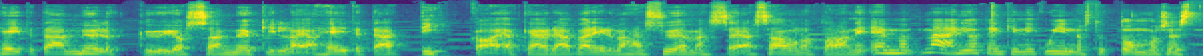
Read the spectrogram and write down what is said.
heitetään mölkkyä jossain mökillä ja heitetään tikkaa ja käydään välillä vähän syömässä ja saunotaan. Niin en mä, mä en jotenkin niinku innostu tommosesta.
